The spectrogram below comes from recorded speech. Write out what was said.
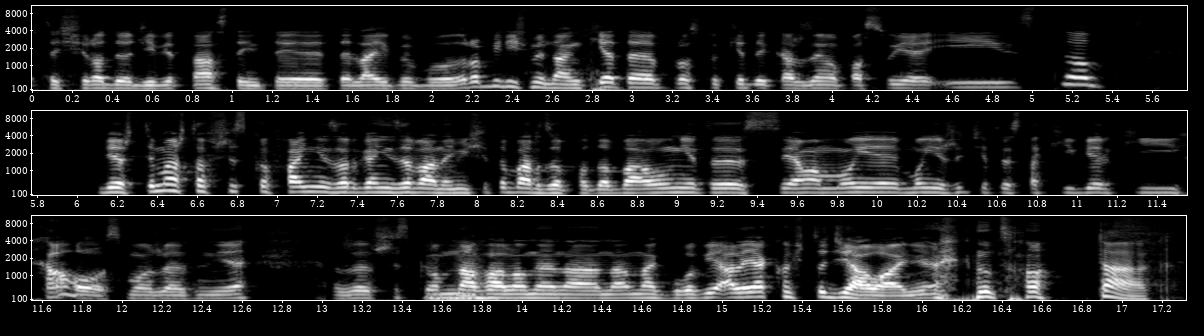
w te środy o 19 te, te live, bo robiliśmy na ankietę po prostu, kiedy każdemu pasuje i no wiesz, ty masz to wszystko fajnie zorganizowane, mi się to bardzo podoba, a u mnie to jest, ja mam moje, moje życie to jest taki wielki chaos może, nie, że wszystko mhm. nawalone na, na, na głowie, ale jakoś to działa, nie, no to... Tak.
